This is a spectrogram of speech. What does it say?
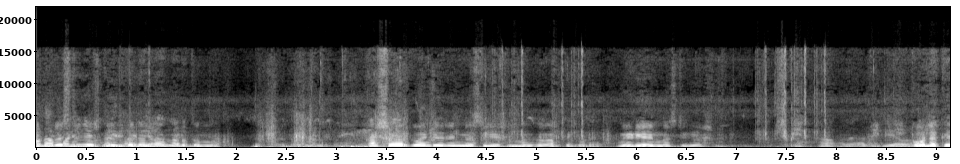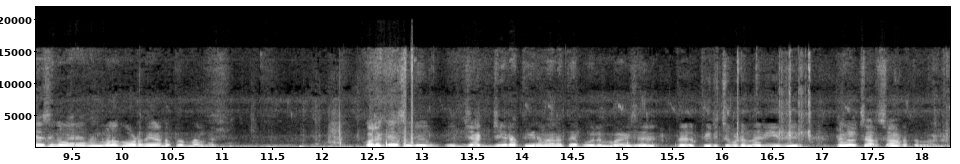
ഇൻവെസ്റ്റിഗേഷൻ എന്തിനെല്ലാം നടത്തുന്നു? കർഷകർക്ക് വേണ്ടി ഒരു ഇൻവെസ്റ്റിഗേഷൻ നിങ്ങൾക്ക് നടത്തിക്കൂടെ? മീഡിയ ഇൻവെസ്റ്റിഗേഷൻ കൊലക്കേസിന് വരെ നിങ്ങൾ കോടതി നടത്തുന്നുണ്ട്. കൊലക്കേസ് ഒരു ജഡ്ജിയുടെ തീരുമാനത്തെ പോലും വഴിച്ച് തിരിച്ചുവിടുന്ന രീതിയിൽ നിങ്ങൾ ചർച്ച നടത്തുന്നുണ്ട്.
